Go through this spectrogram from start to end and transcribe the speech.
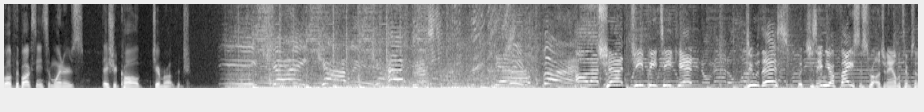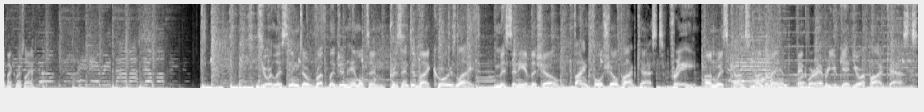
Well, if the Bucks need some winners, they should call Jim Rutledge. Chat GPT can't do this, which is in your face. This is Rutledge and Hamilton, by Coors Light. You're listening to Rutledge and Hamilton, presented by Coors Light. Miss any of the show? Find full show podcasts free on Wisconsin On Demand and wherever you get your podcasts.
